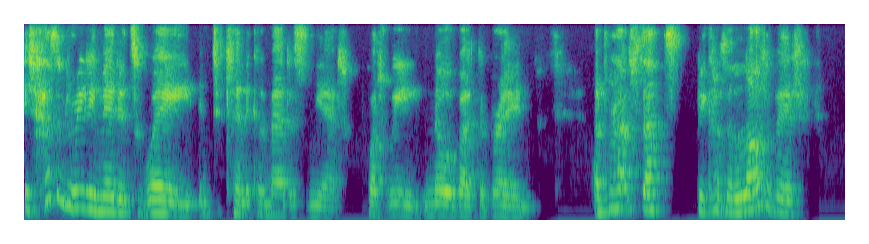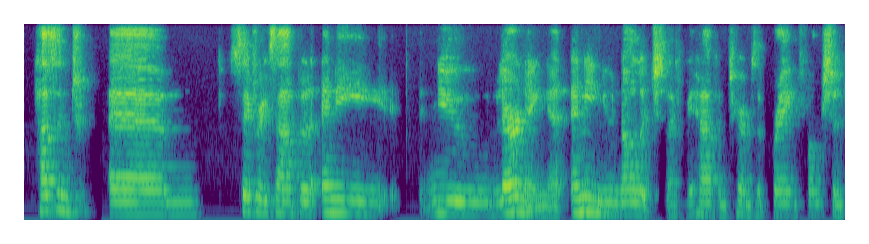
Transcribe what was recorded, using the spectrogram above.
it hasn't really made its way into clinical medicine yet, what we know about the brain. And perhaps that's because a lot of it hasn't, um, say, for example, any new learning, any new knowledge that we have in terms of brain function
